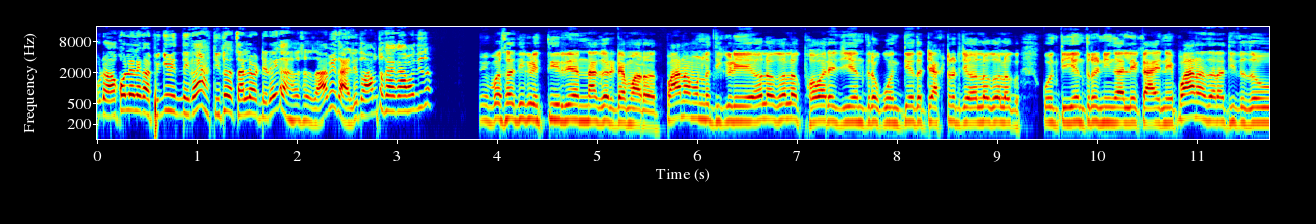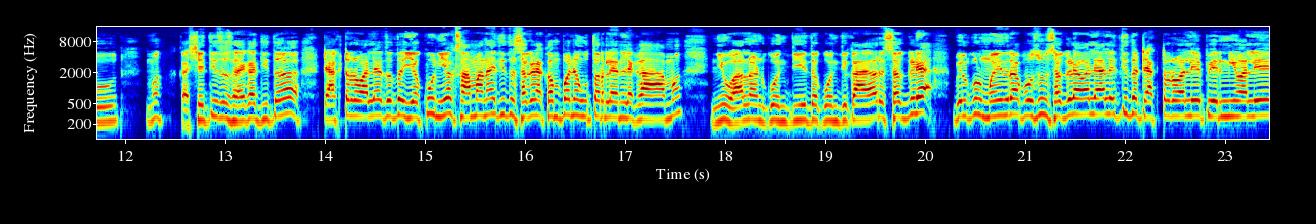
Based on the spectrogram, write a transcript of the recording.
कुठं अकोल्याला का येत नाही का? तिथं चाललं वाटते नाही का? आम्ही खायला तो आमचं काय काम आहे तिथं? तुम्ही बसा तिकडे तिर्या नागरट्या मारत. पाना म्हणलं तिकडे अलग अलग फवाऱ्याचे यंत्र कोणते तर ट्रॅक्टरचे अलग अलग कोणते यंत्र निघाले काय नाही? पाना जरा तिथं जाऊन. मग का शेतीचंच आहे का तिथं? ट्रॅक्टरवाल्याचं तर एकूण एक सामान आहे तिथं. सगळ्या कंपन्या उतरल्या का? मग न्यू हॉलंड कोणती तर कोणती काय? अरे सगळ्या बिलकुल महिंद्रापासून सगळ्यावाले आले तिथं. ट्रॅक्टरवाले पेरणीवाले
